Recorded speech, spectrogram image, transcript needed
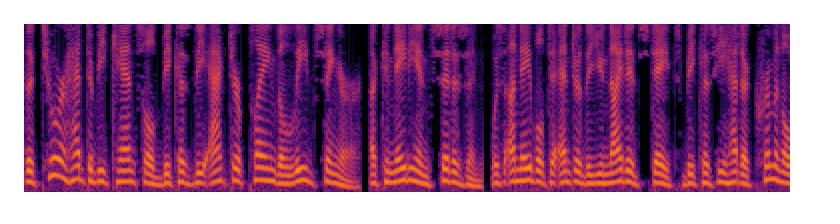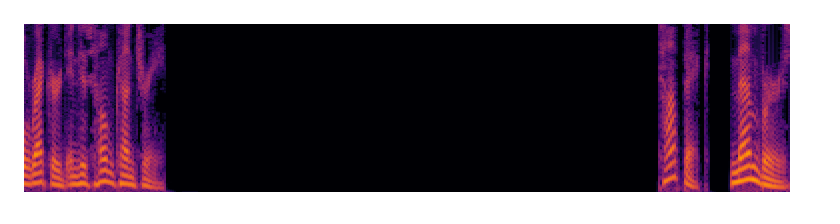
The tour had to be cancelled because the actor playing the lead singer, a Canadian citizen, was unable to enter the United States because he had a criminal record in his home country. Members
